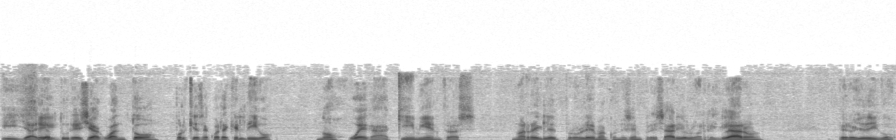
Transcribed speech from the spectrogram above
y Yaya Sí. Touré se aguantó, porque se acuerda que él dijo, no juega aquí mientras no arregle el problema con ese empresario, lo arreglaron, pero yo digo,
